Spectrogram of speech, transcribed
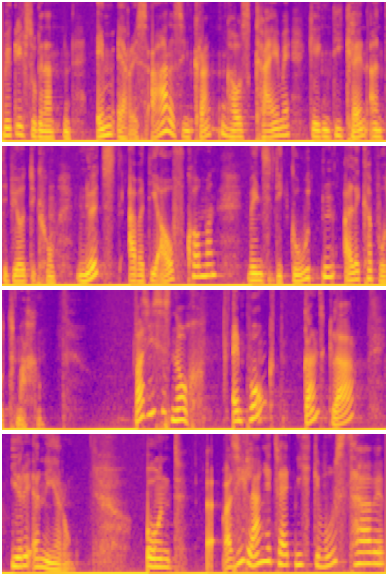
wirklich sogenannten MRSA, das sind Krankenhauskeime, gegen die kein Antibiotikum nützt, aber die aufkommen, wenn sie die guten alle kaputt machen. Was ist es noch? Ein Punkt, ganz klar, ihre Ernährung. Und äh, was ich lange Zeit nicht gewusst habe,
